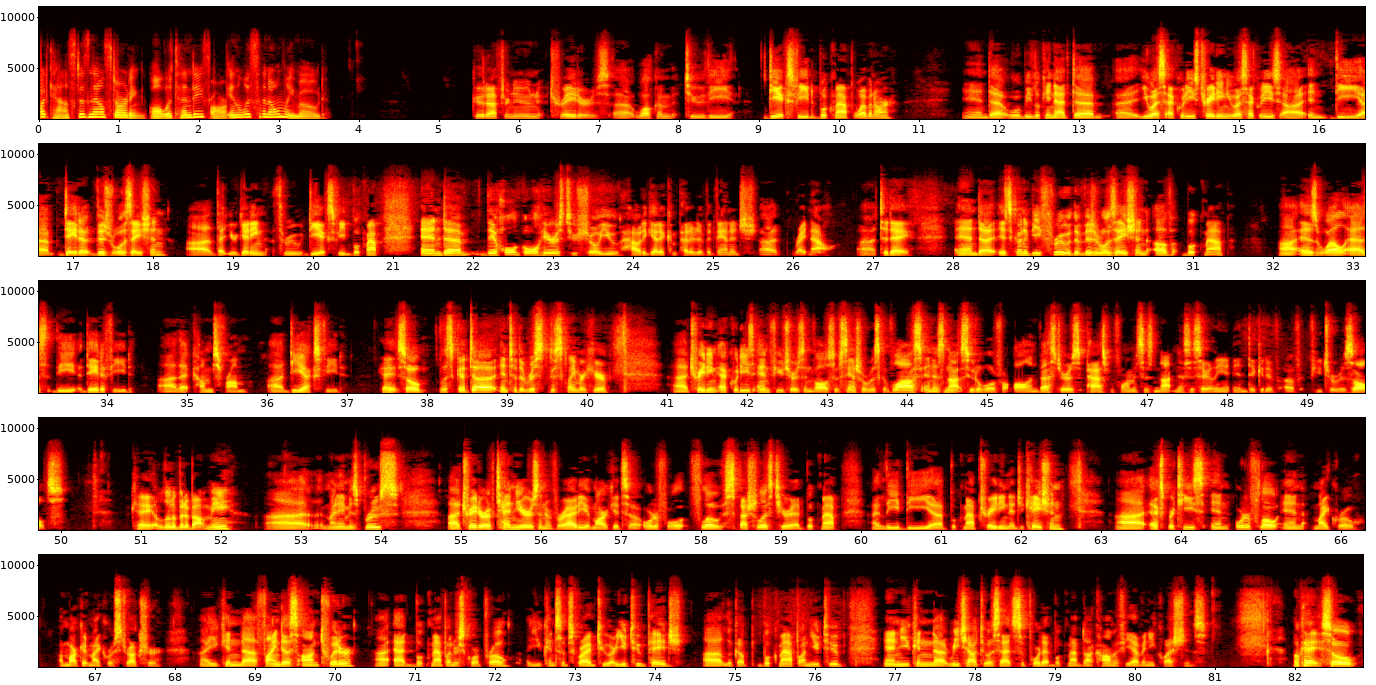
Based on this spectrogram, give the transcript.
Podcast is now starting. All attendees are in listen-only mode. Good afternoon, traders. Uh, welcome to the DXFeed Bookmap webinar. And uh, we'll be looking at uh, US uh, equities, trading US equities uh, in the uh, data visualization that you're getting through DXFeed Bookmap. And um, the whole goal here is to show you how to get a competitive advantage right now, today. And uh, it's going to be through the visualization of Bookmap uh, as well as the data feed uh, that comes from uh, DXFeed. Okay, so let's get uh, into the risk disclaimer here. Uh, trading equities and futures involves substantial risk of loss and is not suitable for all investors. Past performance is not necessarily indicative of future results. Okay, a little bit about me. my name is Bruce a trader of 10 years in a variety of markets, order flow specialist here at Bookmap. I lead the uh, Bookmap trading education, uh, expertise in order flow and micro uh, market microstructure. Uh, you can uh, find us on Twitter uh, at bookmap underscore pro. You can subscribe to our YouTube page, look up Bookmap on YouTube, and you can reach out to us at support at bookmap.com if you have any questions. Okay, so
